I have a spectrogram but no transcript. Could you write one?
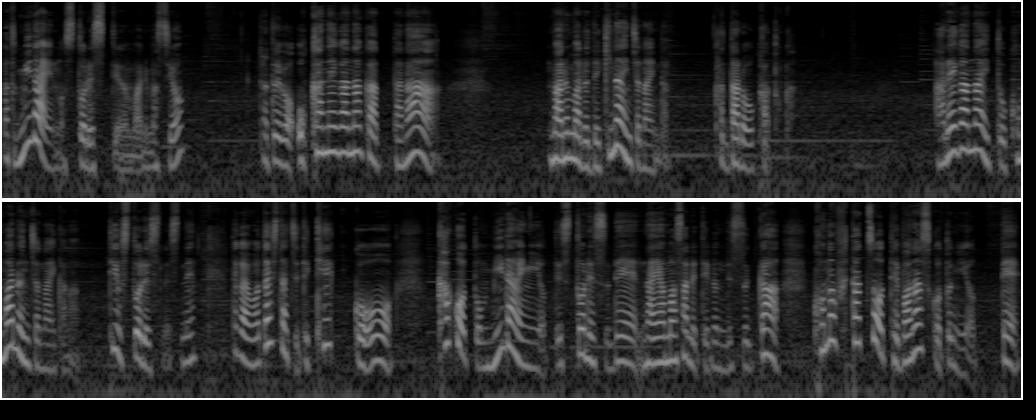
あと未来のストレスっていうのもありますよ。例えばお金がなかったらまるできないんじゃないんだ。かだろうかとか。あれがないと困るんじゃないかなっていうストレスですね。だから私たちって結構過去と未来によってストレスで悩まされてるんですがこの2つを手放すことによって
